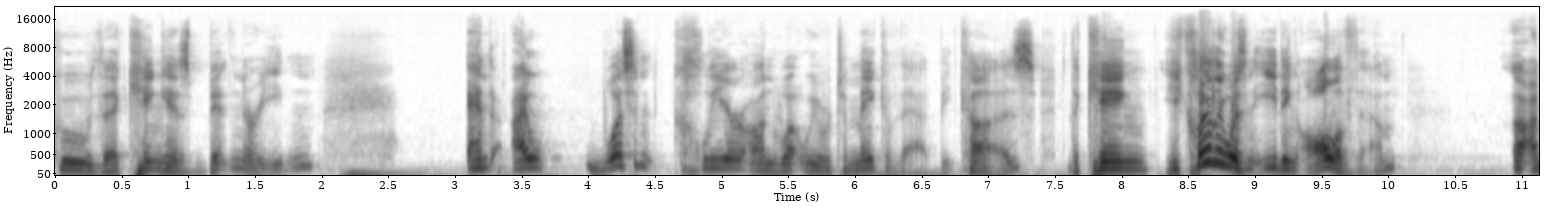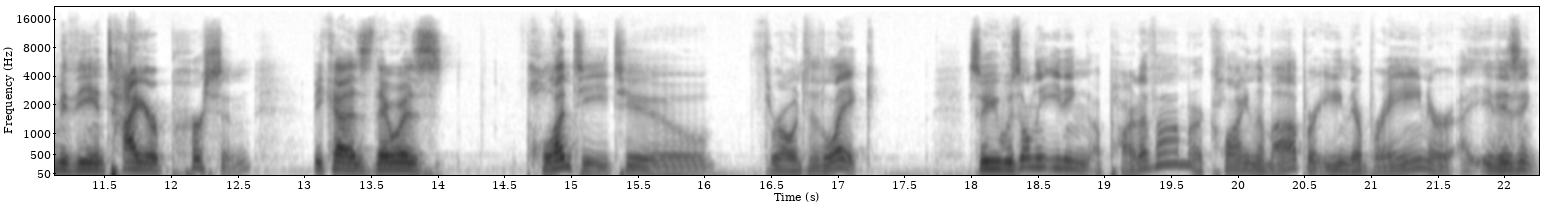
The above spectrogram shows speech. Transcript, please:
who the king has bitten or eaten, and I wasn't clear on what we were to make of that because the king he clearly wasn't eating all of them. Uh, I mean, the entire person, because there was plenty to throw into the lake. So he was only eating a part of them, or clawing them up, or eating their brain, or uh, it isn't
